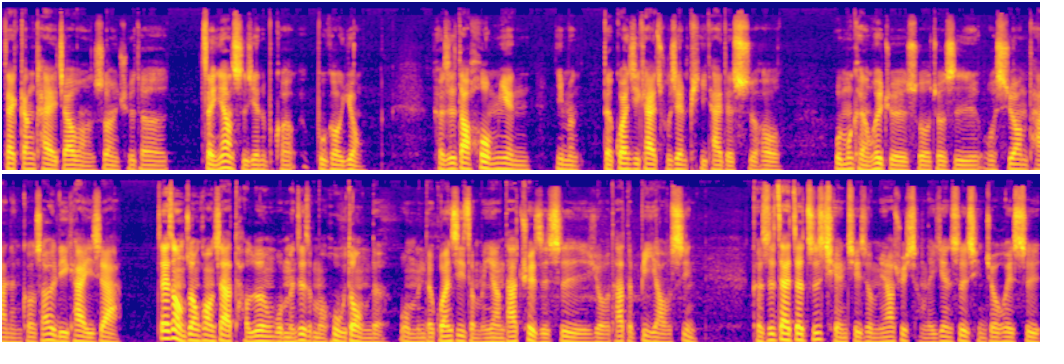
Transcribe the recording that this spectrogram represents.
在刚开始交往的时候，你觉得怎样时间都不够不够用，可是到后面。你们的关系开始出现疲态的时候，我们可能会觉得说，就是我希望他能够稍微离开一下。在这种状况下讨论我们是怎么互动的，我们的关系怎么样，它确实是有它的必要性。可是，在这之前，其实我们要去想的一件事情，就会是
